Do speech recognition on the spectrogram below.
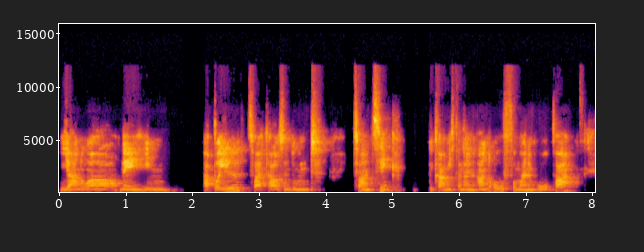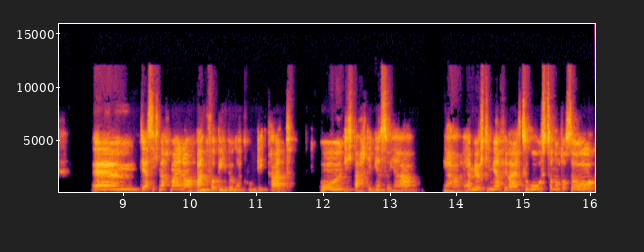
Januar, nee, im April 2020 bekam ich dann einen Anruf von meinem Opa, ähm, der sich nach meiner Bankverbindung erkundigt hat. Und ich dachte mir so, ja, ja, er möchte mir vielleicht zu Ostern oder so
